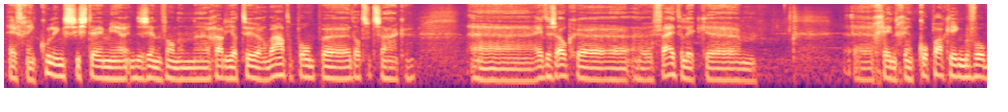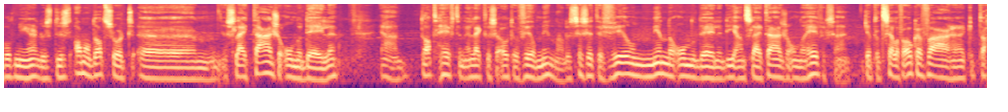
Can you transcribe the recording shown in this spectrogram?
heeft geen koelingssysteem meer in de zin van een radiateur, een waterpomp, dat soort zaken. Heeft dus ook feitelijk ehm, geen, geen koppakking bijvoorbeeld meer. Dus, dus allemaal dat soort ehm, slijtageonderdelen. Ja, dat heeft een elektrische auto veel minder. Dus er zitten veel minder onderdelen die aan slijtage onderhevig zijn. Ik heb dat zelf ook ervaren. Ik heb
